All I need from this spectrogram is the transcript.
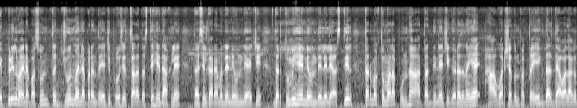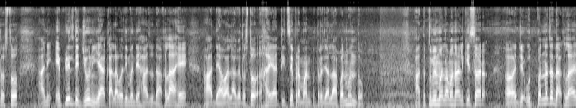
एप्रिल महिन्यापासून तर जून महिन्यापर्यंत याची प्रोसेस चालत असते हे दाखले तहसील कार्यामध्ये नेऊन द्यायची. जर तुम्ही हे नेऊन दिलेले असतील तर मग तुम्हाला पुन्हा आता देण्याची गरज नाही आहे हा वर्षातून फक्त एकदाच द्यावा लागत असतो. आणि एप्रिल ते जून या कालावधीमध्ये हा जो दाखला आहे हा द्यावा लागत असतो. हयातीचे प्रमाणपत्र ज्याला आपण म्हणतो. आता तुम्ही मला म्हणाल की सर जे उत्पन्नाचा दाखला आहे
